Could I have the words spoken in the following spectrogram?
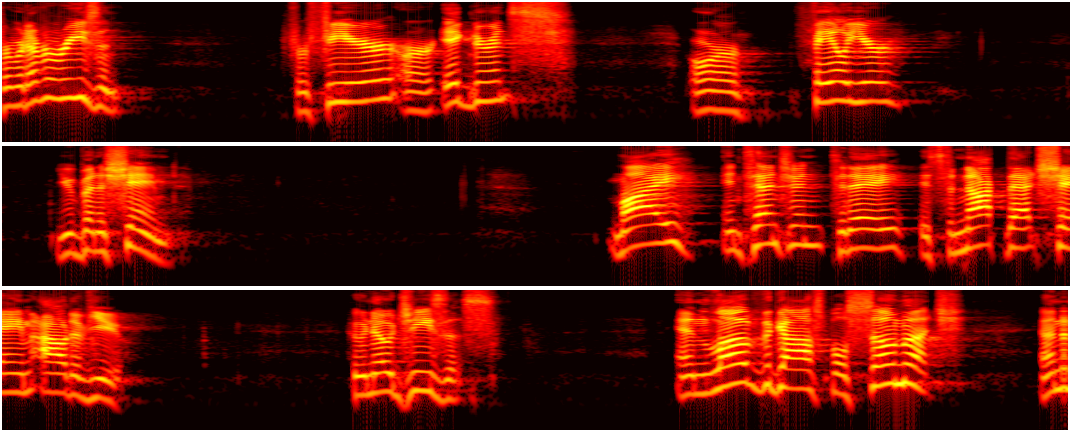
For whatever reason, for fear or ignorance or failure, you've been ashamed. My intention today is to knock that shame out of you who know Jesus and love the gospel so much and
